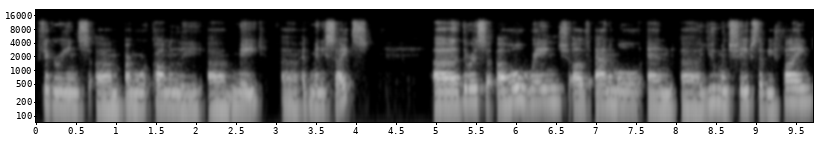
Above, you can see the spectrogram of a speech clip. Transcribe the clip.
figurines um, are more commonly uh, made uh, at many sites. Uh, there is a whole range of animal and human shapes that we find,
